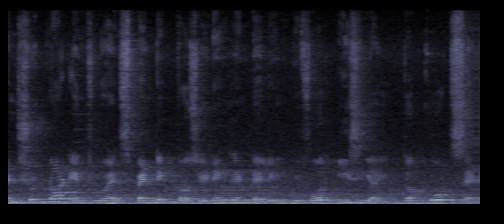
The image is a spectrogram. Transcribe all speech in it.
and should not influence pending proceedings in Delhi before ECI, the court said.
